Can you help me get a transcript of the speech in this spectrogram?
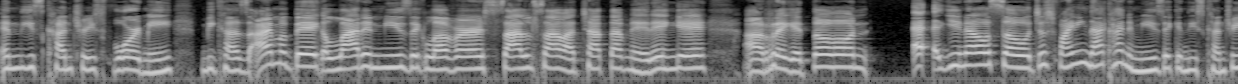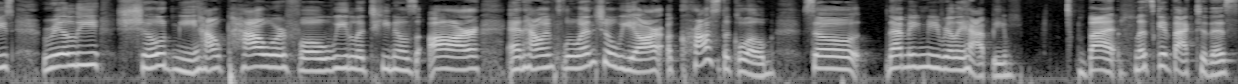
in these countries for me because I'm a big Latin music lover, salsa, bachata, merengue, uh, reggaeton, Eh, you know, so just finding that kind of music in these countries really showed me how powerful we Latinos are and how influential we are across the globe. So that made me really happy. But let's get back to this.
